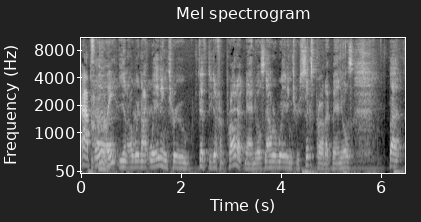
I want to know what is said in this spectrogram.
Absolutely. Uh, you know, we're not wading through 50 different product manuals. Now we're wading through six product manuals. But,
